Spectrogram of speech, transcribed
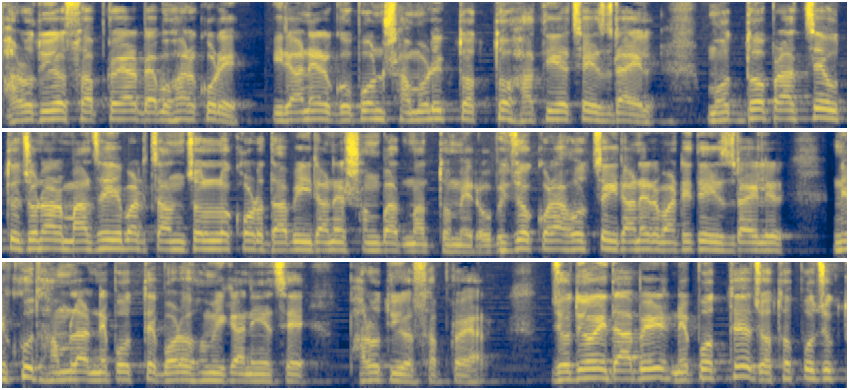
ভারতীয় সফটওয়্যার ব্যবহার করে ইরানের গোপন সামরিক তথ্য হাতিয়েছে ইসরায়েল। মধ্যপ্রাচ্যে উত্তেজনার মাঝে এবার চাঞ্চল্যকর দাবি ইরানের সংবাদ মাধ্যমের। অভিযোগ করা হচ্ছে, ইরানের মাটিতে ইসরায়েলের নিখুঁত হামলার নেপথ্যে বড় ভূমিকা নিয়েছে ভারতীয় সফটওয়্যার। যদিও এই দাবির নেপথ্যে যথোপযুক্ত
